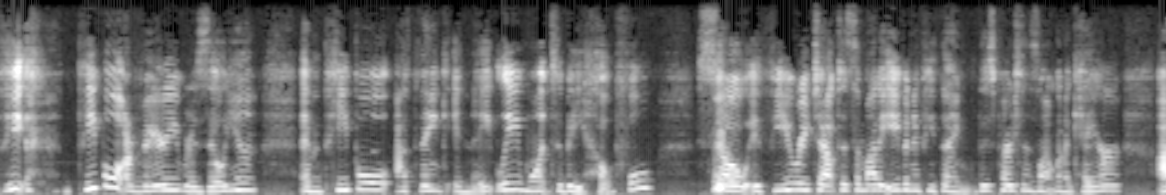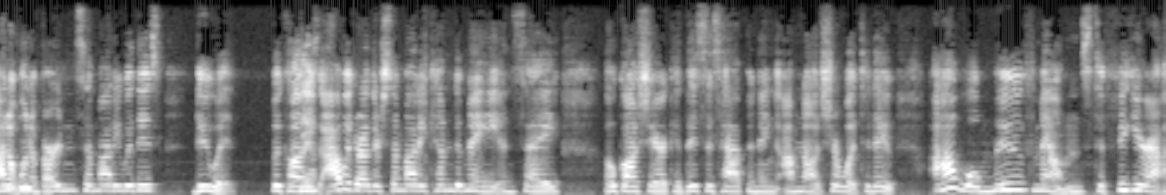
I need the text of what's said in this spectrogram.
Pe- people are very resilient, and people I think innately want to be helpful. So if you reach out to somebody, even if you think this person's not going to care, I don't mm-hmm. want to burden somebody with this, do it because Yeah. I would rather somebody come to me and say, "Oh gosh, Erica, this is happening. I'm not sure what to do." I will move mountains to figure out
